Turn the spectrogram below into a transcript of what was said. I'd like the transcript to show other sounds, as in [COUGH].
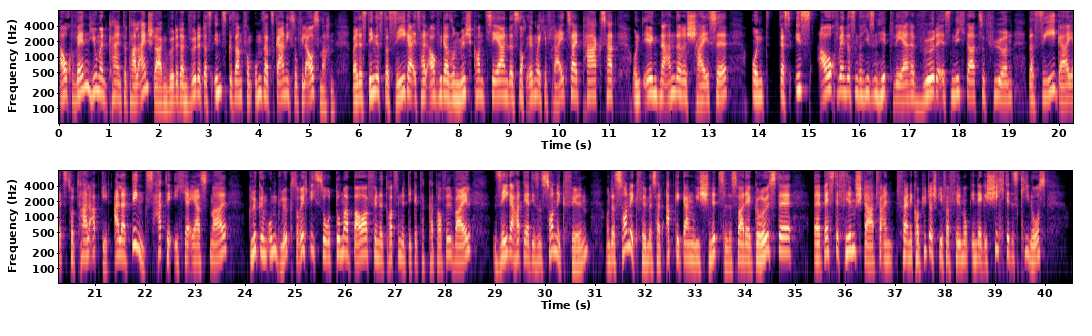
auch wenn Humankind total einschlagen würde, dann würde das insgesamt vom Umsatz gar nicht so viel ausmachen. Weil das Ding ist, das Sega ist halt auch wieder so ein Mischkonzern, das noch irgendwelche Freizeitparks hat und irgendeine andere Scheiße. Und das ist, auch wenn das ein Riesenhit wäre, würde es nicht dazu führen, dass Sega jetzt total abgeht. Allerdings hatte ich ja erstmal Glück im Unglück, so richtig so dummer Bauer findet trotzdem eine dicke Kartoffel, weil Sega hatte ja diesen Sonic-Film und der Sonic-Film ist halt abgegangen wie Schnitzel. Das war der größte, äh, beste Filmstart für, ein, für eine Computerspielverfilmung in der Geschichte des Kinos.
